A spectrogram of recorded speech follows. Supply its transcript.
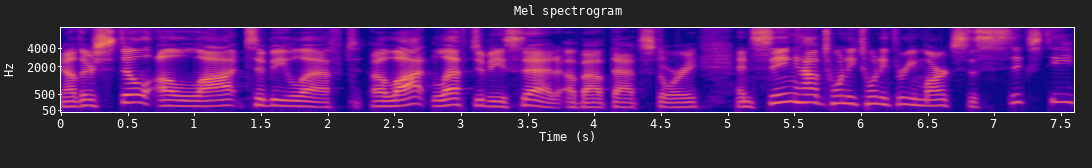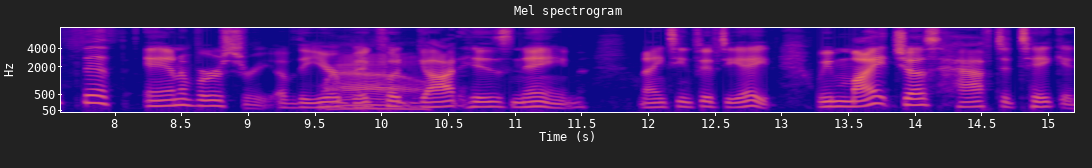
Now, there's still a lot to be left, a lot left to be said about that story. And seeing how 2023 marks the 65th anniversary of the year Wow. Bigfoot got his name, 1958, we might just have to take a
